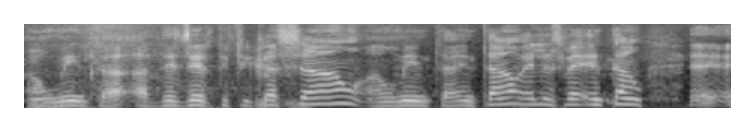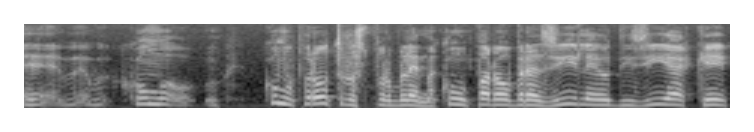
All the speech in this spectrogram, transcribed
aumenta a desertificação, aumenta então, eles então eh, como como para outros problemas, como para o Brasil, eu dizia que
